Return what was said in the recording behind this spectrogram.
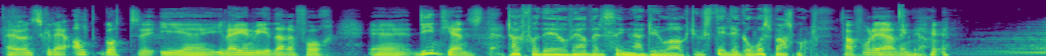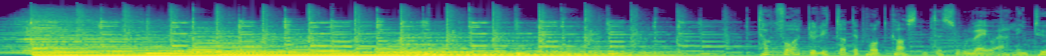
Jeg ønsker deg alt godt i, i veien videre for eh, din tjeneste. Takk for det, og vær velsigna du òg. Du stiller gode spørsmål. Takk for det, Erling. Ja. for at du lytter til podkasten til Solveig og Erling Thu.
